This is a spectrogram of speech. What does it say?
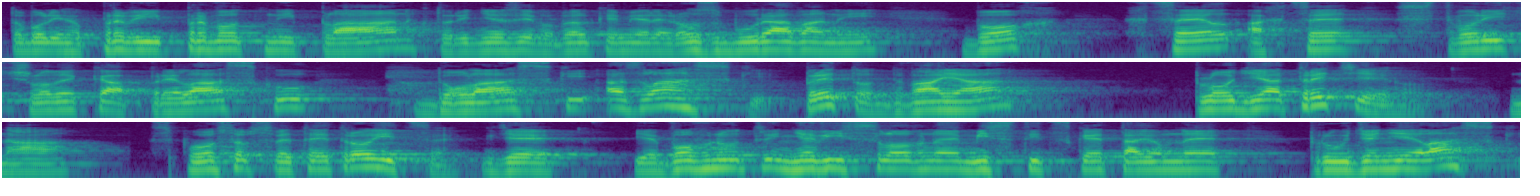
to bol jeho prvý prvotný plán, ktorý dnes je vo veľkej miere rozburávaný. Boh chcel a chce stvoriť človeka pre lásku, do lásky a z lásky. Preto dvaja plodia tretieho na spôsob Svetej Trojice, kde je vo vnútri nevýslovné, mystické, tajomné prúdenie lásky.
